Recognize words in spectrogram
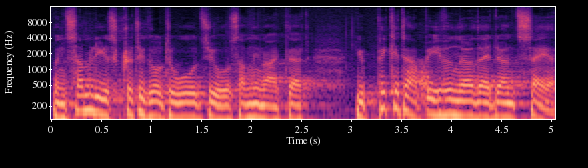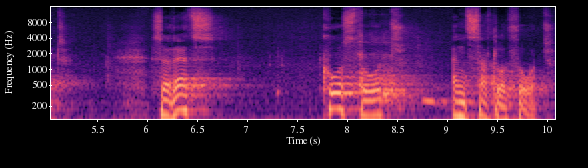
When somebody is critical towards you or something like that, you pick it up even though they don't say it. So that's coarse thought and subtle thought.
